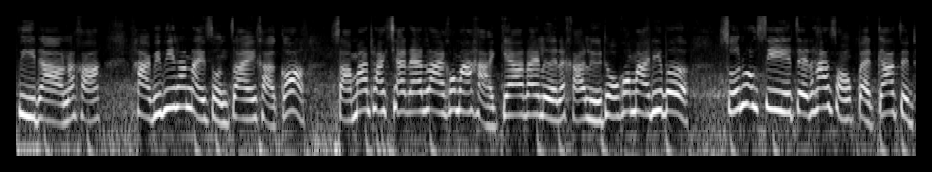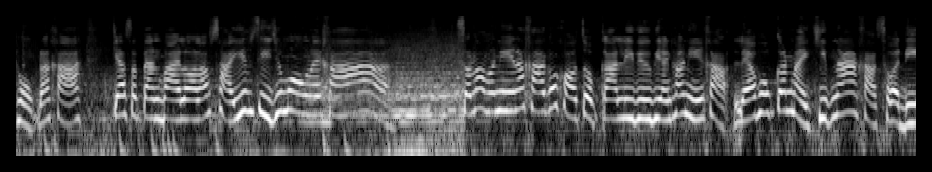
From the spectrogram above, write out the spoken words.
ฟรีดาวน์นะคะ หากพี่ๆท่านไหนสนใจค่ะ ก็สามารถทักแชทแอดไลน์เข้ามาหาแก้วได้เลยนะคะ หรือโทรเข้ามาที่เบอร์ 0647528976 นะคะ แก้วสแตนบายรอรับสาย 24 ชั่วโมงเลยค่ะสำหรับวันนี้นะคะก็ขอจบการรีวิวเพียงเท่านี้ค่ะ แล้วพบกันใหม่คลิปหน้าค่ะ สวัสดี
